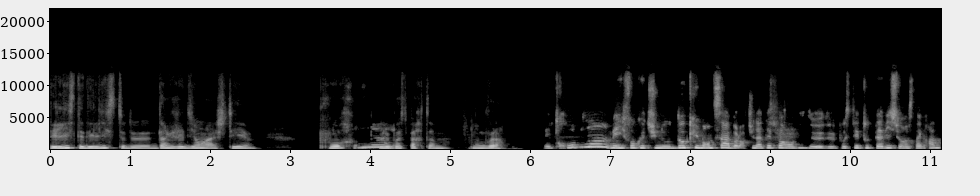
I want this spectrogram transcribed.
des listes et des listes de- d'ingrédients à acheter pour le postpartum. Donc voilà. Mais trop bien. Mais il faut que tu nous documentes ça. Bon, alors, tu n'as peut-être pas envie de, de poster toute ta vie sur Instagram,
